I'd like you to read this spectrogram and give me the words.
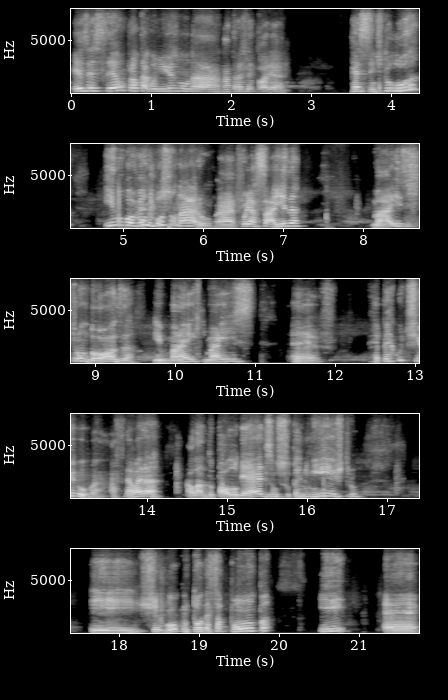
exerceu um protagonismo na, na trajetória recente do Lula e no governo Bolsonaro. É, foi a saída mais estrondosa e mais, mais é, repercutiu. Afinal, era ao lado do Paulo Guedes, um super-ministro, e chegou com toda essa pompa e é,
